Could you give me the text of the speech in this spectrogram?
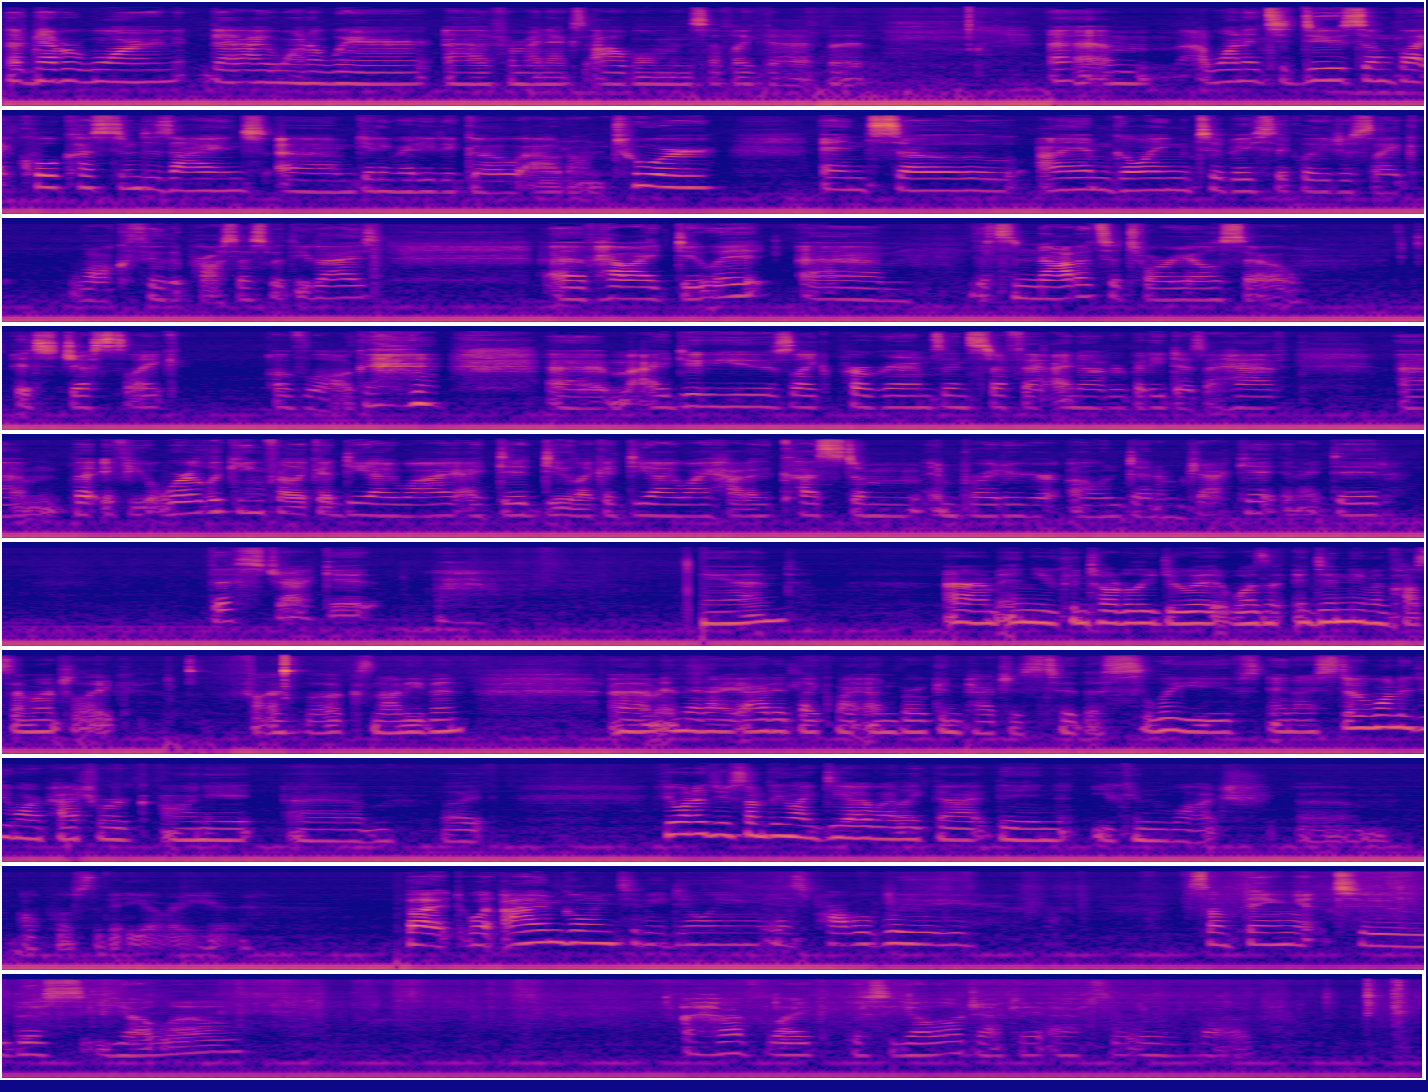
that I've never worn that I want to wear uh, for my next album and stuff like that. But um, I wanted to do some like cool custom designs, um, getting ready to go out on tour. And so I am going to basically just like walk through the process with you guys of how I do it. Um, it's not a tutorial, so it's just like a vlog. um, I do use like programs and stuff that I know everybody doesn't have. Um, but if you were looking for like a DIY, I did do like a DIY how to custom embroider your own denim jacket and I did this jacket. And um, and you can totally do it. It wasn't it didn't even cost that much like five bucks not even um, and then I added like my unbroken patches to the sleeves and I still want to do more patchwork on it um, but if you want to do something like DIY like that, then you can watch, um, I'll post the video right here. But what I'm going to be doing is probably something to this yellow. I have like this yellow jacket I absolutely love.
